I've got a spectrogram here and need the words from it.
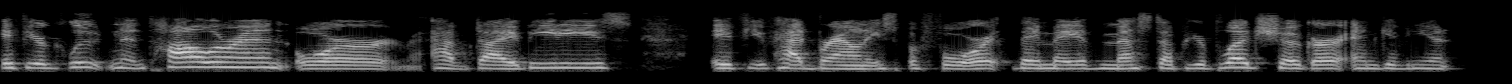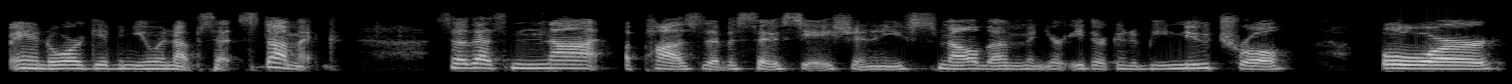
If you're gluten intolerant or have diabetes if you've had brownies before they may have messed up your blood sugar and given you and or given you an upset stomach. So that's not a positive association and you smell them and you're either going to be neutral or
